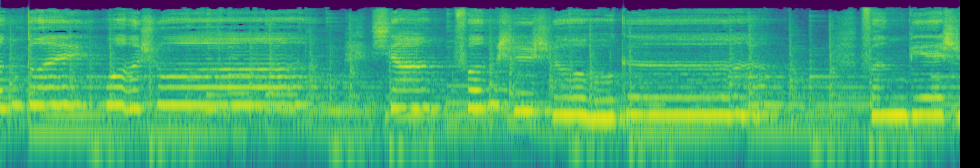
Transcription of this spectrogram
曾对我说相逢是首歌分别是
